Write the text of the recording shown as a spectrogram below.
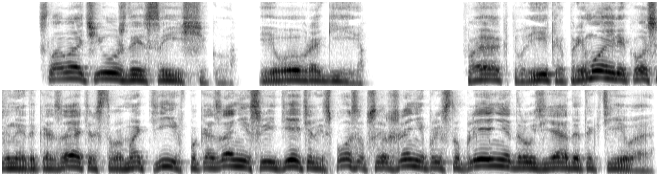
— слова чуждые сыщику его враги. Факт, улика, прямое или косвенное доказательство, мотив, показания свидетелей, способ совершения преступления — друзья детектива.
